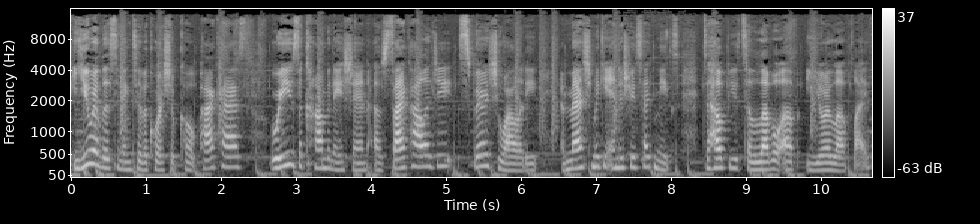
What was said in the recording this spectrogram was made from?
You are listening to the Courtship Code podcast, where we use a combination of psychology, spirituality, and matchmaking industry techniques to help you to level up your love life.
